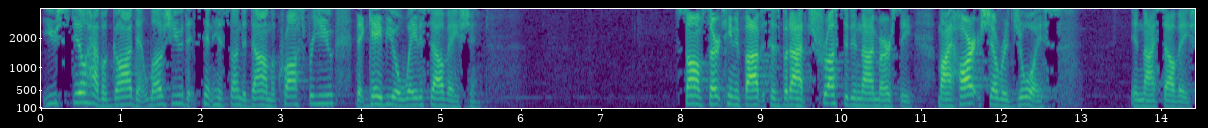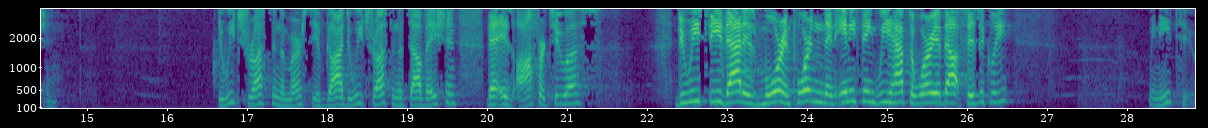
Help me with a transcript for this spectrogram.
you still have a God that loves you, that sent his son to die on the cross for you, that gave you a way to salvation. Psalms 13 and 5, it says, But I have trusted in thy mercy. My heart shall rejoice in thy salvation. Do we trust in the mercy of God? Do we trust in the salvation that is offered to us? Do we see that as more important than anything we have to worry about physically? We need to.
